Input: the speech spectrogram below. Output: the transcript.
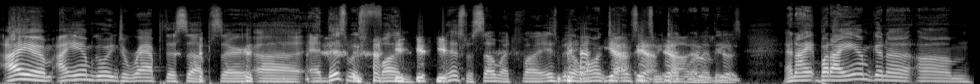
I am I am going to wrap this up, sir. Uh, and this was fun. Yeah. This was so much fun. It's been a long time Yeah, since yeah, we did one of these. good. And I, but I am gonna um,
